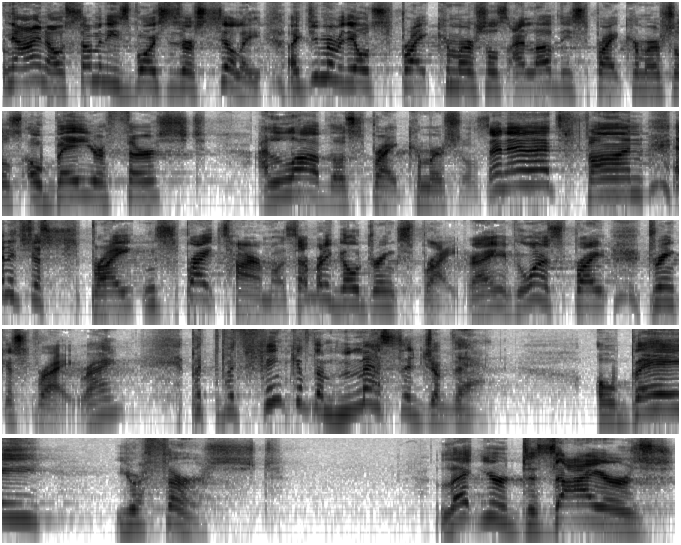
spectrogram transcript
Now, I know some of these voices are silly. Like, do you remember the old Sprite commercials? I love these Sprite commercials. Obey your thirst. I love those Sprite commercials. And, that's fun. And it's just Sprite, and Sprite's harmless. Everybody go drink Sprite, right? If you want a Sprite, drink a Sprite, right? But, but think of the message of that obey your thirst. Let your desires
